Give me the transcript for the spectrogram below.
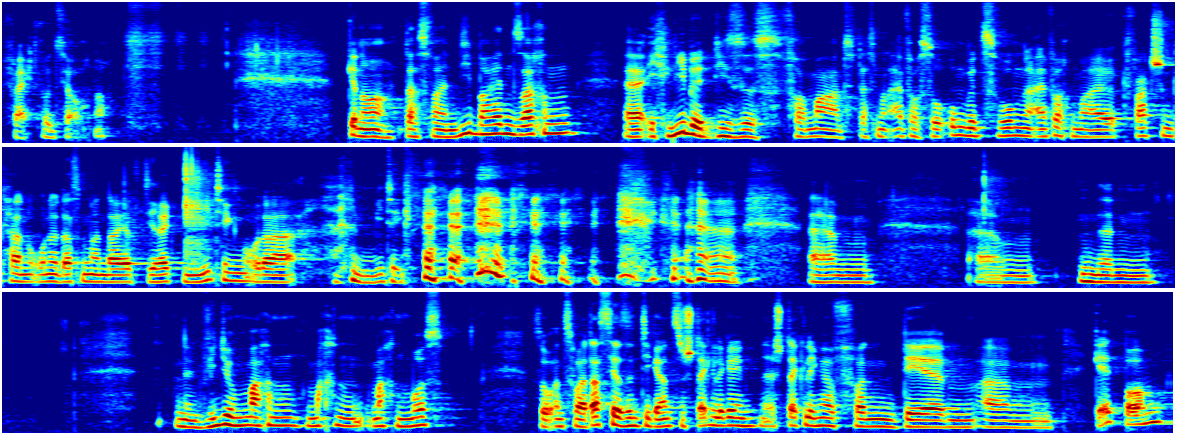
vielleicht wird es ja auch noch. Genau, das waren die beiden Sachen. Äh, ich liebe dieses Format, dass man einfach so ungezwungen einfach mal quatschen kann, ohne dass man da jetzt direkt ein Meeting oder ein Meeting ähm, ähm, ein, ein Video machen, machen, machen muss. So, und zwar das hier sind die ganzen Stecklinge, Stecklinge von dem ähm, Geldbaum,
